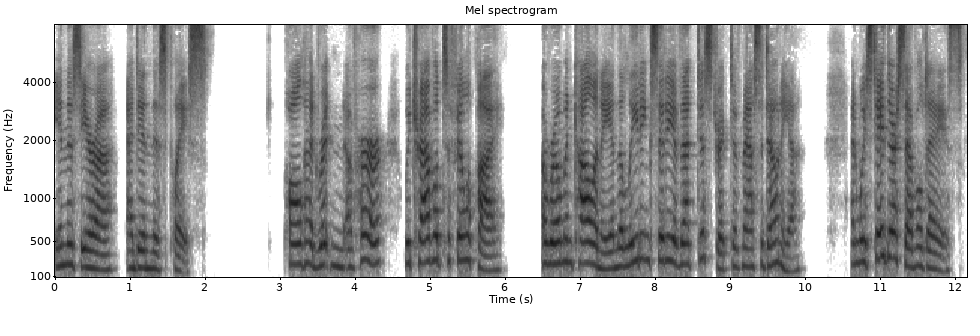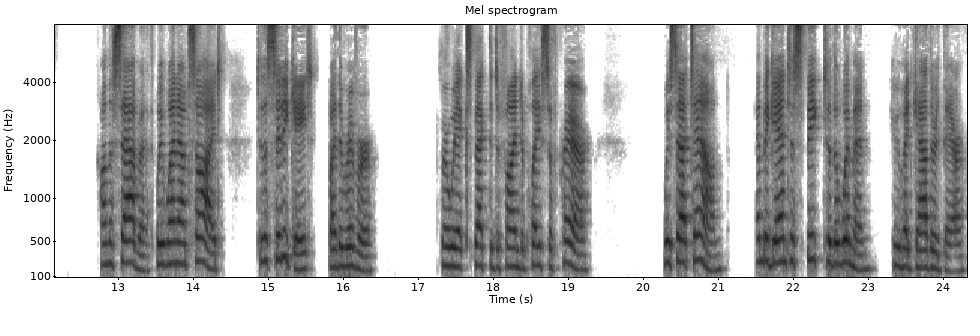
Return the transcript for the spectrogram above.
in this era and in this place. Paul had written of her, we traveled to Philippi, a Roman colony and the leading city of that district of Macedonia, and we stayed there several days. On the Sabbath, we went outside to the city gate by the river, where we expected to find a place of prayer. We sat down and began to speak to the women who had gathered there.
